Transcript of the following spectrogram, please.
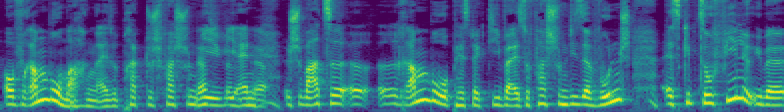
auf Rambo machen, also praktisch fast schon wie, stimmt, wie ein ja. schwarze äh, Rambo-Perspektive, also fast schon dieser Wunsch, es gibt so viele über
